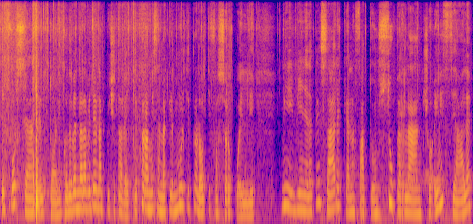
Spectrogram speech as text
e forse anche il tonico. Dove andare a vedere una pubblicità vecchia però mi sembra che molti prodotti fossero quelli. Mi viene da pensare che hanno fatto un super lancio iniziale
